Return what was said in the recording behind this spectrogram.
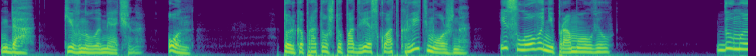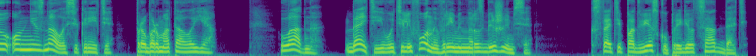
«Да», — кивнула Мячина, — «он». Только про то, что подвеску открыть можно, и слова не промолвил. «Думаю, он не знал о секрете», — пробормотала я. «Ладно, дайте его телефон и временно разбежимся. Кстати, подвеску придется отдать».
